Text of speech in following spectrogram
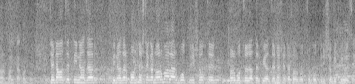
নর্মালটা কত? সেটা হচ্ছে তিন হাজার তিন হাজার পঞ্চাশ টাকা নর্মাল আর বত্রিশশো হচ্ছে সর্বোচ্চ জাতের পেঁয়াজ যেটা, সেটা সর্বোচ্চ বত্রিশশো বিক্রি হয়েছে।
